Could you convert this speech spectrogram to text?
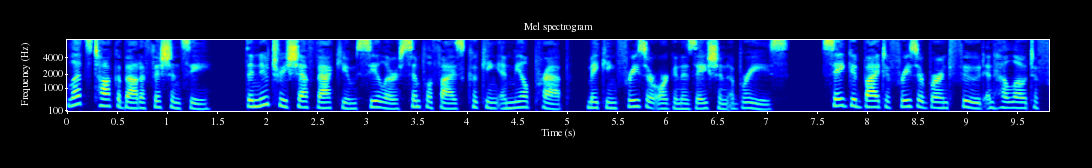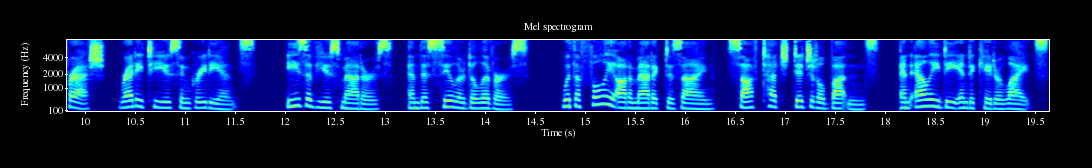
Let's talk about efficiency. The NutriChef vacuum sealer simplifies cooking and meal prep, making freezer organization a breeze. Say goodbye to freezer-burned food and hello to fresh, ready-to-use ingredients. Ease of use matters, and this sealer delivers. With a fully automatic design, soft-touch digital buttons, and LED indicator lights,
